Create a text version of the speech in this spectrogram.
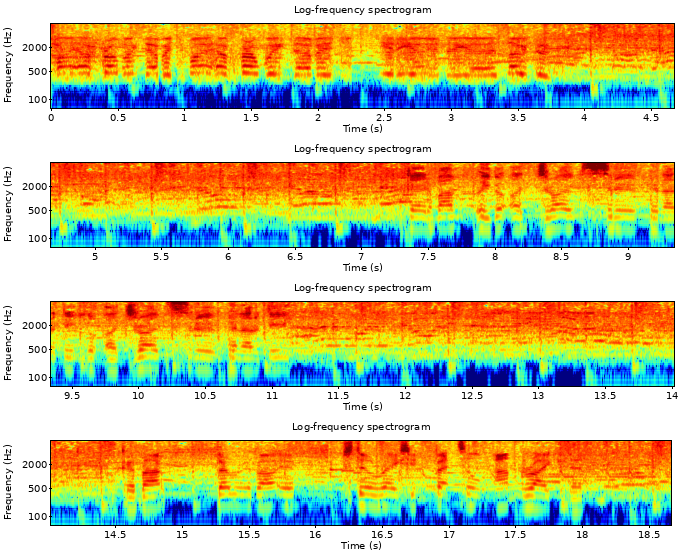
Might have front wing damage, might have front wing damage. Idiot in the uh, Lotus. Okay, ma'am, we got a drive through penalty. We got a drive through penalty. Okay, Matt, don't worry about him. Still racing Vettel and Raikkonen.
